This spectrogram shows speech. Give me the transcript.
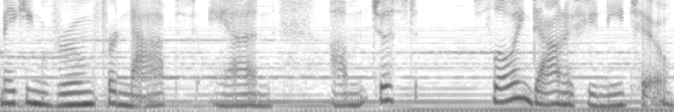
making room for naps and um, just slowing down if you need to.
